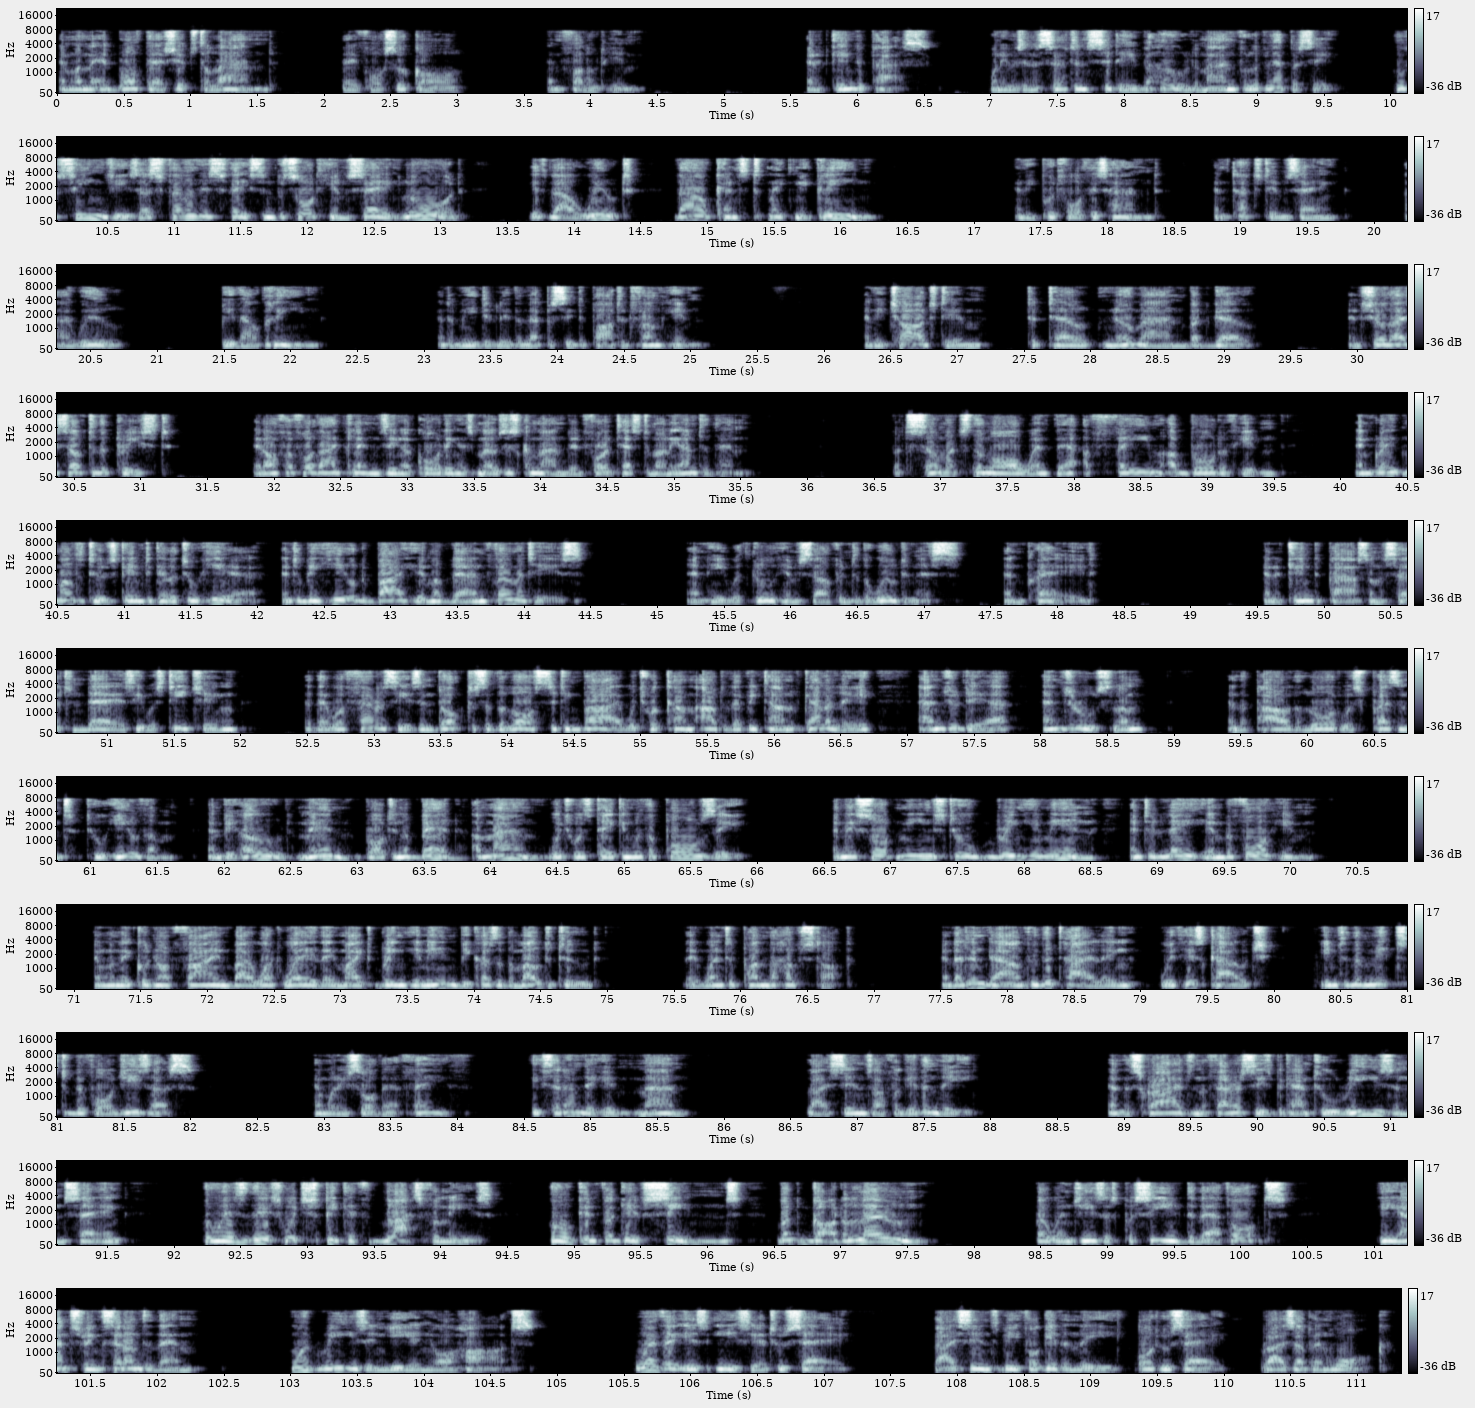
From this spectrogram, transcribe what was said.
And when they had brought their ships to land, they forsook all, and followed him. And it came to pass, when he was in a certain city, behold, a man full of leprosy, who seeing Jesus fell on his face and besought him, saying, Lord, if thou wilt, thou canst make me clean. And he put forth his hand, and touched him, saying, I will, be thou clean. And immediately the leprosy departed from him. And he charged him to tell no man, but go, and show thyself to the priest, and offer for thy cleansing according as Moses commanded for a testimony unto them. But so much the more went there a fame abroad of him, and great multitudes came together to hear, and to be healed by him of their infirmities. And he withdrew himself into the wilderness, and prayed. And it came to pass on a certain day, as he was teaching, that there were Pharisees and doctors of the law sitting by, which were come out of every town of Galilee, and Judea, and Jerusalem, and the power of the Lord was present to heal them. And behold, men brought in a bed a man which was taken with a palsy. And they sought means to bring him in, and to lay him before him. And when they could not find by what way they might bring him in because of the multitude, they went upon the housetop, and let him down through the tiling with his couch into the midst before Jesus. And when he saw their faith, he said unto him, Man, thy sins are forgiven thee. And the scribes and the Pharisees began to reason, saying, who is this which speaketh blasphemies? Who can forgive sins but God alone? But when Jesus perceived their thoughts, he answering said unto them, What reason ye in your hearts? Whether is easier to say, Thy sins be forgiven thee, or to say, Rise up and walk?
